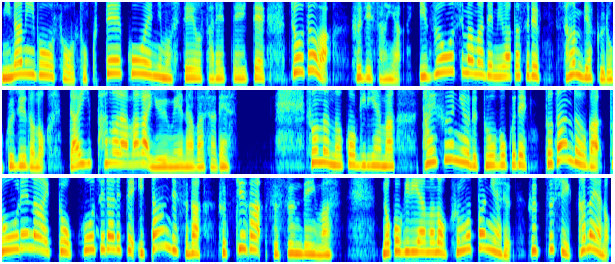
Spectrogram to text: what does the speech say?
南房総特定公園にも指定をされていて頂上は富士山や伊豆大島まで見渡せる360度の大パノラマが有名な場所です。そんな鋸山台風による倒木で登山道が通れないと報じられていたんですが復旧が進んでいます。鋸山のふもとにある富津市金谷の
